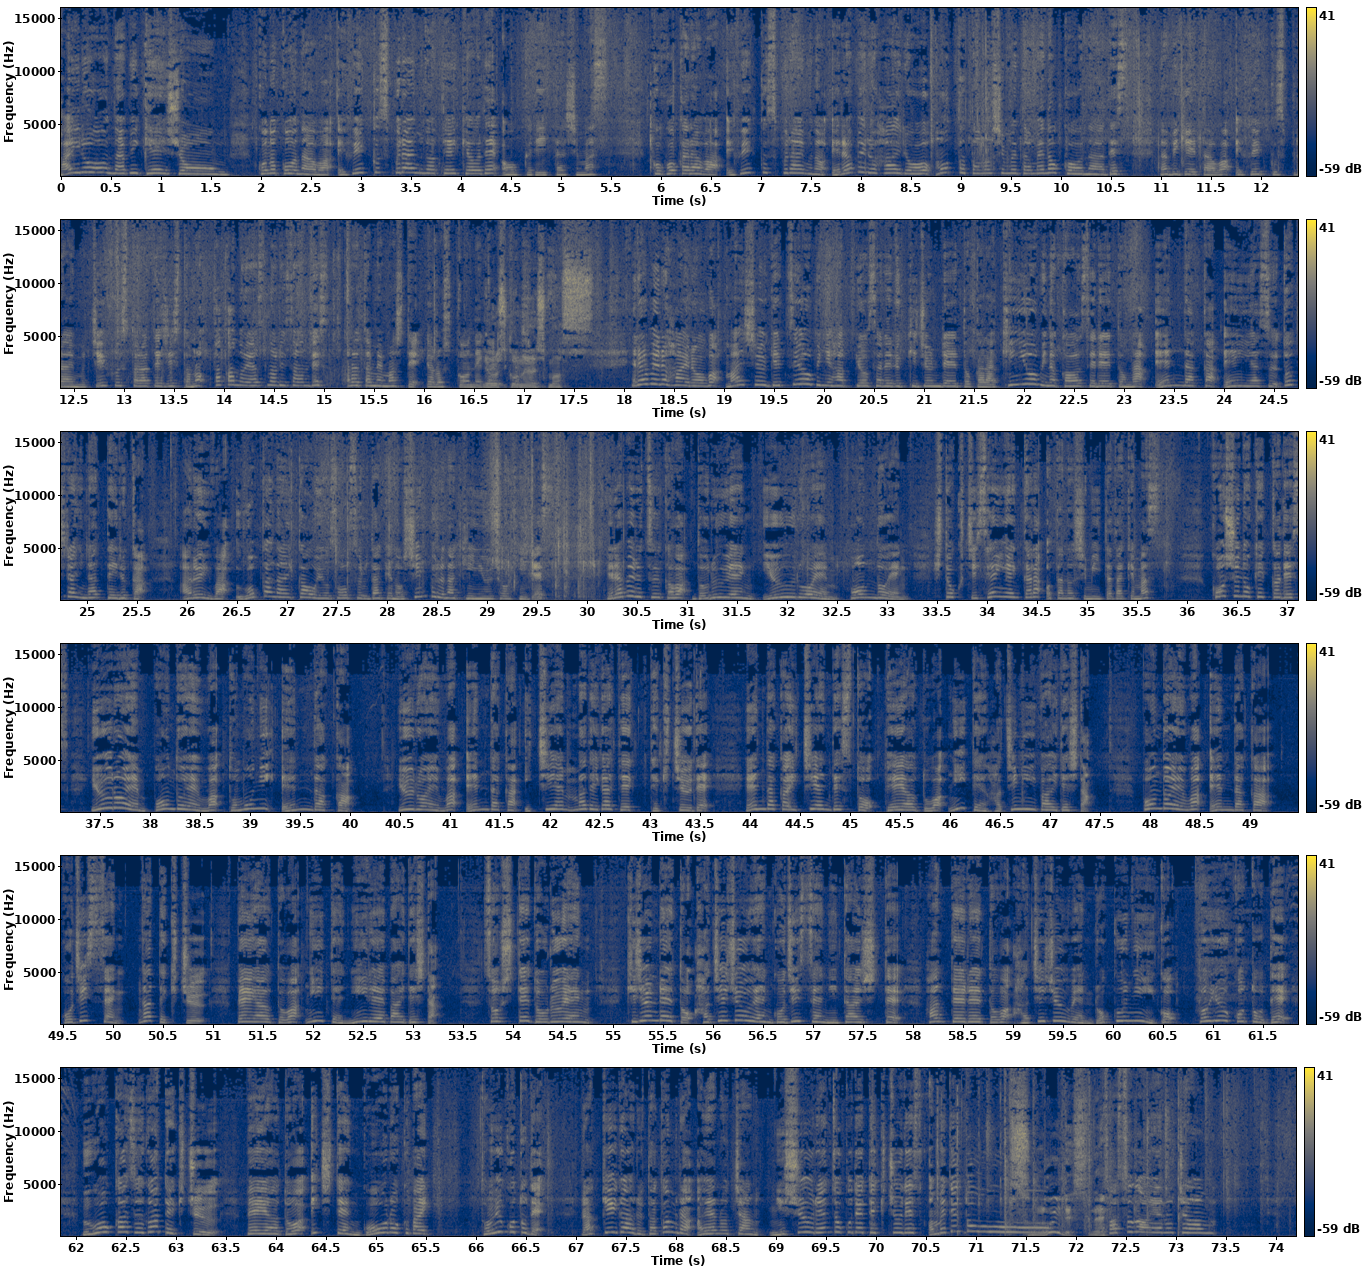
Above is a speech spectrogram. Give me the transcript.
ハイローナビゲーション。このコーナーは FX プライムの提供でお送りいたします。ここからは FX プライムの選べる配慮をもっと楽しむためのコーナーです。ナビゲーターは FX プライムチーフストラテジストの高野康則さんです。改めましてよろしくお願いします。よろしくお願いします。選べる配慮は毎週月曜日に発表される基準レートから金曜日の為替レートが円高、円安、どちらになっているか、あるいは動かないかを予想するだけのシンプルな金融商品です。選べる通貨はドル円、ユーロ円、ポンド円、一口1000円からお楽しみいただけます。今週の結果です。ユーロ円、ポンド円はともに円高。ユーロ円は円高1円までが的中で、円高1円ですと、ペイアウトは2.82倍でした。ポンド円は円高50銭が的中、ペイアウトは2.20倍でした。そしてドル円、基準レート80円50銭に対して、判定レートは80円625ということで、動かずが的中、ペイアウトは1.56倍。ということで、ラッキーガール高村彩乃ちゃん2週連続で的中です。おめでとうすごいですね。さすが彩乃ちゃん。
